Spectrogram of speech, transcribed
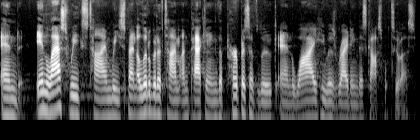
And in last week's time, we spent a little bit of time unpacking the purpose of Luke and why he was writing this gospel to us.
